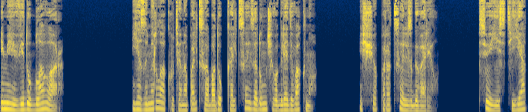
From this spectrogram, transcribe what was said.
Имея в виду Блавара. Я замерла, крутя на пальце ободок кольца и задумчиво глядя в окно. Еще Парацельс говорил. Все есть яд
